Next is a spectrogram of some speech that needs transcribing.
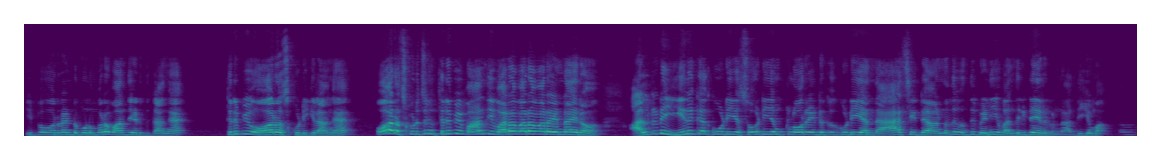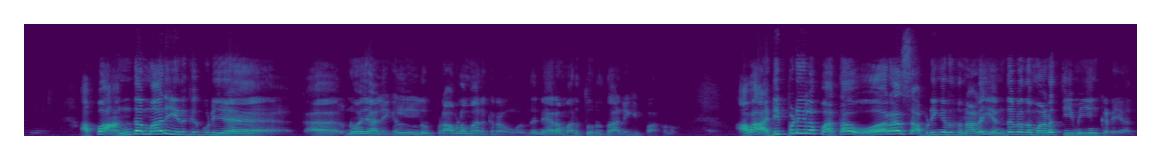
இப்போ ஒரு ரெண்டு மூணு முறை வாந்தி எடுத்துட்டாங்க. திருப்பி ஓஆர்எஸ் குடிக்கிறாங்க. ஓஆர்எஸ் குடிச்சுன்னு திருப்பி வாந்தி வர வர வர என்ன ஆயிரும் ஆல்ரெடி இருக்கக்கூடிய சோடியம் குளோரைடு இருக்கக்கூடிய அந்த ஆசிட் ஆனது வந்து வெளியே வந்துக்கிட்டே இருக்கணும் அதிகமாக அப்போ அந்த மாதிரி இருக்கக்கூடிய நோயாளிகள் ப்ராப்ளமாக இருக்கிறவங்க வந்து நேராக மருத்துவத்தை அணுகி பார்க்கணும். அவன் அடிப்படையில் பார்த்தா ஓஆர்எஸ் அப்படிங்கிறதுனால எந்த விதமான தீமையும் கிடையாது.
